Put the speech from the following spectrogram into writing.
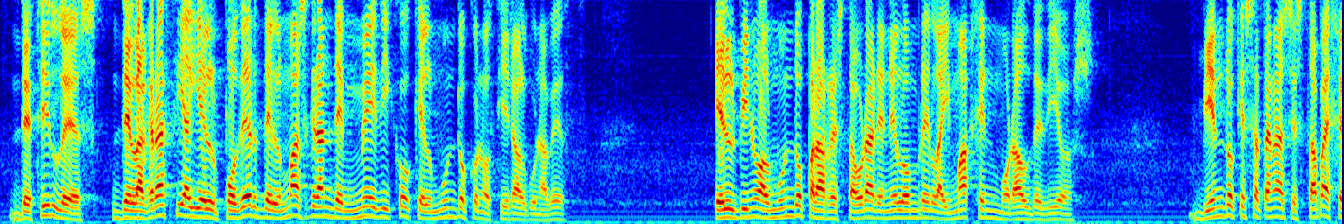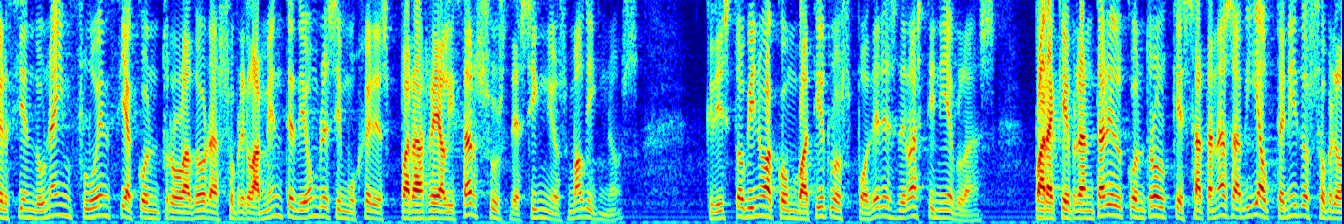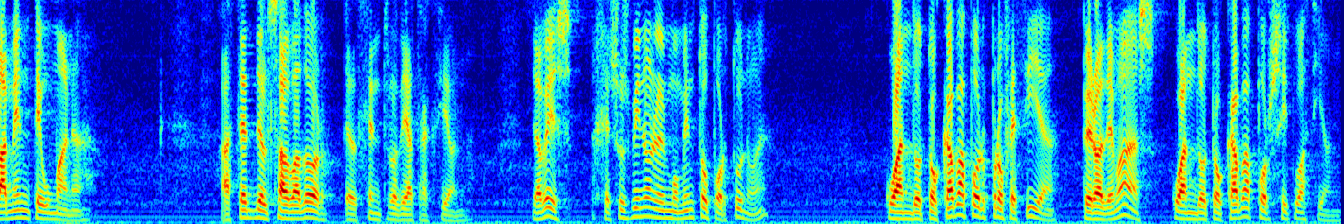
Decirles de la gracia y el poder del más grande médico que el mundo conociera alguna vez. Él vino al mundo para restaurar en el hombre la imagen moral de Dios. Viendo que Satanás estaba ejerciendo una influencia controladora sobre la mente de hombres y mujeres para realizar sus designios malignos, Cristo vino a combatir los poderes de las tinieblas para quebrantar el control que Satanás había obtenido sobre la mente humana. Haced del Salvador el centro de atracción. Ya veis, Jesús vino en el momento oportuno, ¿eh? cuando tocaba por profecía, pero además cuando tocaba por situación,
